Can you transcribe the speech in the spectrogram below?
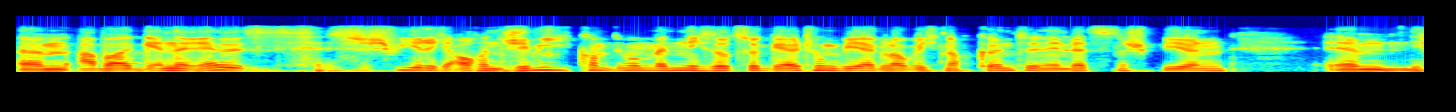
Ähm, aber generell ist es schwierig. Auch ein Jimmy kommt im Moment nicht so zur Geltung, wie er, glaube ich, noch könnte in den letzten Spielen. Ähm,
